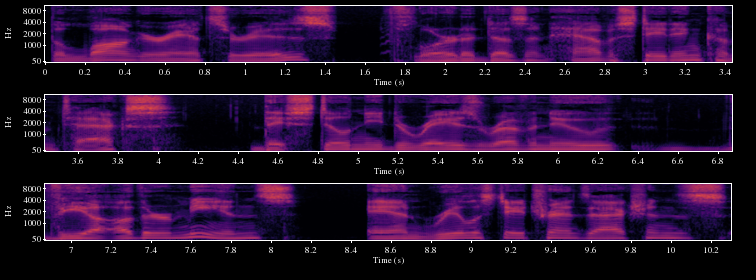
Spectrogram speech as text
The longer answer is Florida doesn't have a state income tax. They still need to raise revenue via other means and real estate transactions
